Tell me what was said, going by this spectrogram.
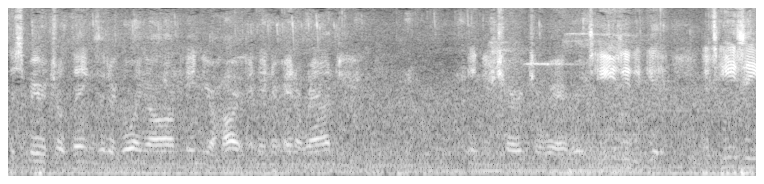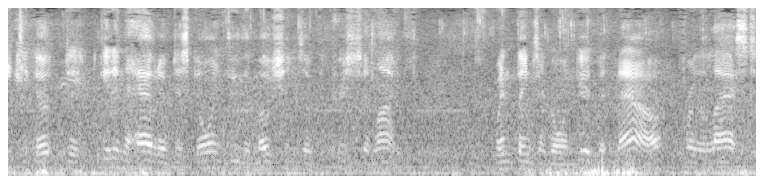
the spiritual things that are going on in your heart and, in, and around you in your church or wherever. It's easy to get it's easy to go to get in the habit of just going through the motions of the Christian life when things are going good. But now, for the last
